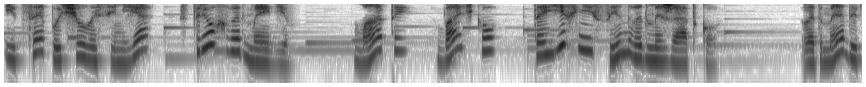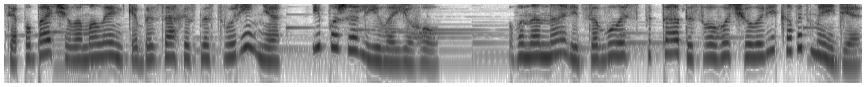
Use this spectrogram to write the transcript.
і це почула сім'я з трьох ведмедів мати, батько та їхній син ведмежатко. Ведмедиця побачила маленьке беззахисне створіння і пожаліла його. Вона навіть забулась спитати свого чоловіка ведмедя,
